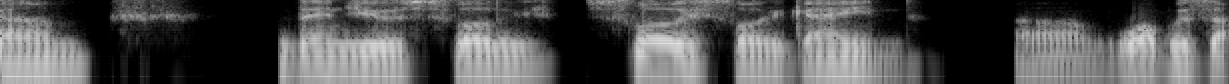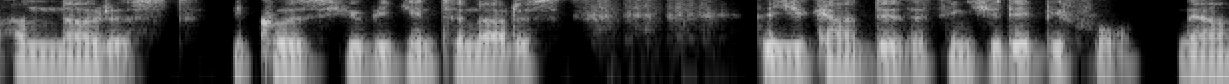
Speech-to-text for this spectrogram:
Um, then you slowly, slowly, slowly gain uh, what was unnoticed because you begin to notice that you can't do the things you did before. Now,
